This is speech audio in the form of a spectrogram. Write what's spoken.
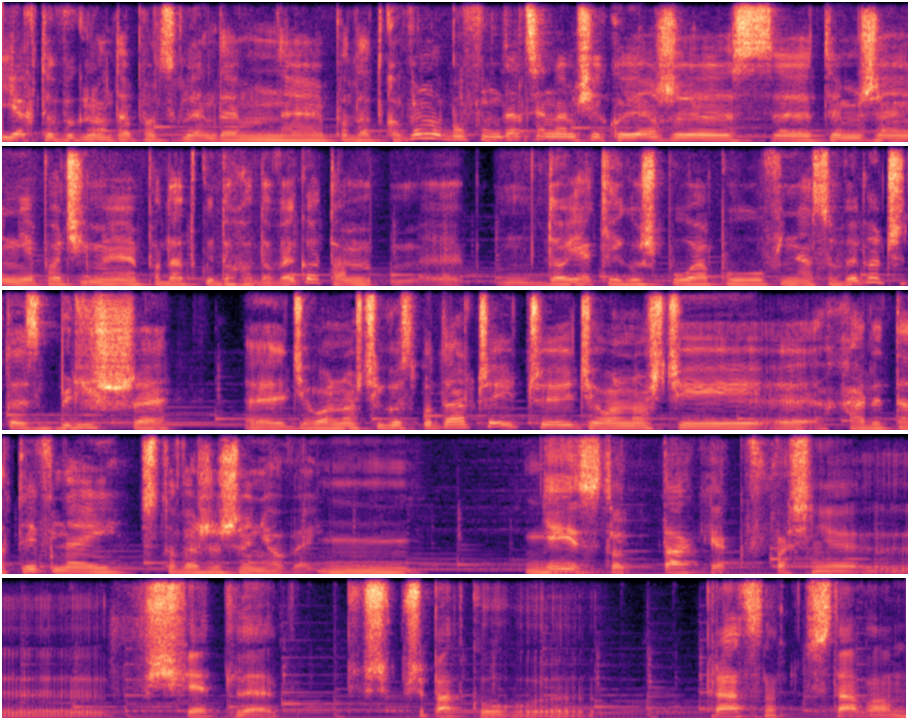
Jak to wygląda pod względem e, podatkowym? No bo fundacja nam się kojarzy z e, tym, że nie płacimy podatku dochodowego tam e, do jakiegoś pułapu finansowego. Czy to jest bliższe działalności gospodarczej, czy działalności charytatywnej, stowarzyszeniowej? Nie jest to tak, jak właśnie w świetle, w przypadku prac nad ustawą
